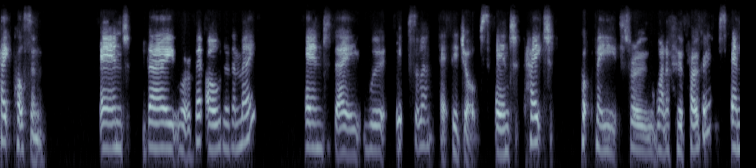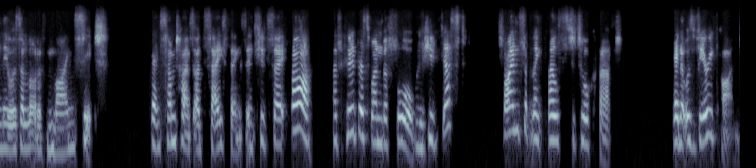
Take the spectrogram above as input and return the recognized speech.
Kate Paulson. And they were a bit older than me, and they were excellent at their jobs. And Kate took me through one of her programs, and there was a lot of mindset. And sometimes I'd say things, and she'd say, Oh, I've heard this one before. Will you just find something else to talk about? And it was very kind,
